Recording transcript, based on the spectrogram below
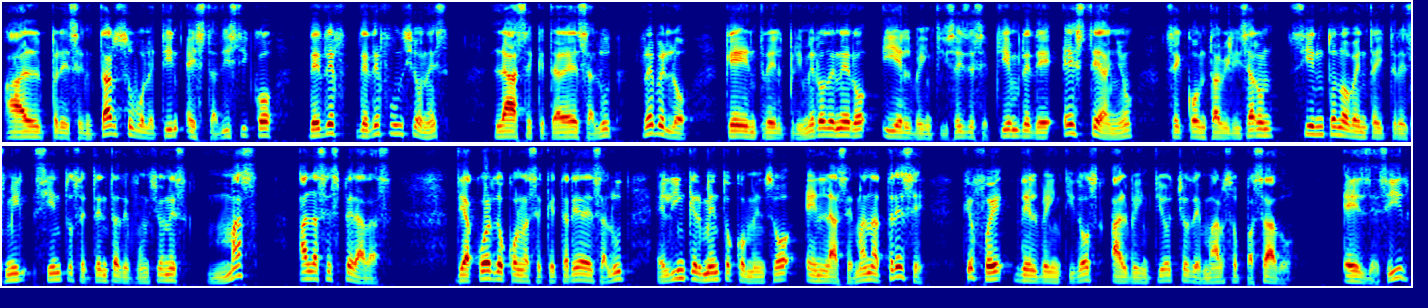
Al presentar su boletín estadístico de, defunciones, la Secretaría de Salud reveló que entre el 1 de enero y el 26 de septiembre de este año se contabilizaron 193.170 defunciones más a las esperadas. De acuerdo con la Secretaría de Salud, el incremento comenzó en la semana 13, que fue del 22 al 28 de marzo pasado, es decir,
